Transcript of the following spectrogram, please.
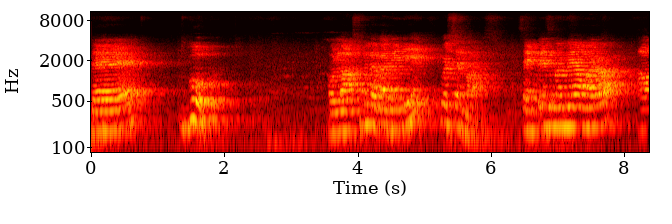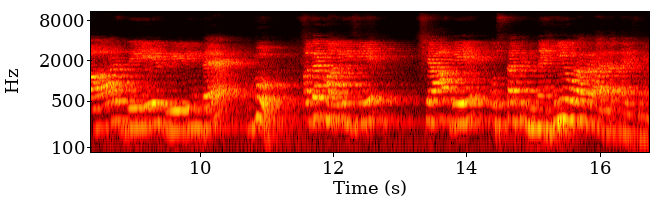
द बुक और लास्ट में लगा देंगे क्वेश्चन मार्क सेंटेंस बन गया हमारा are they reading the book अगर मान लीजिए, क्या वे पुस्तक नहीं और अगर आ जाता है इसमें?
